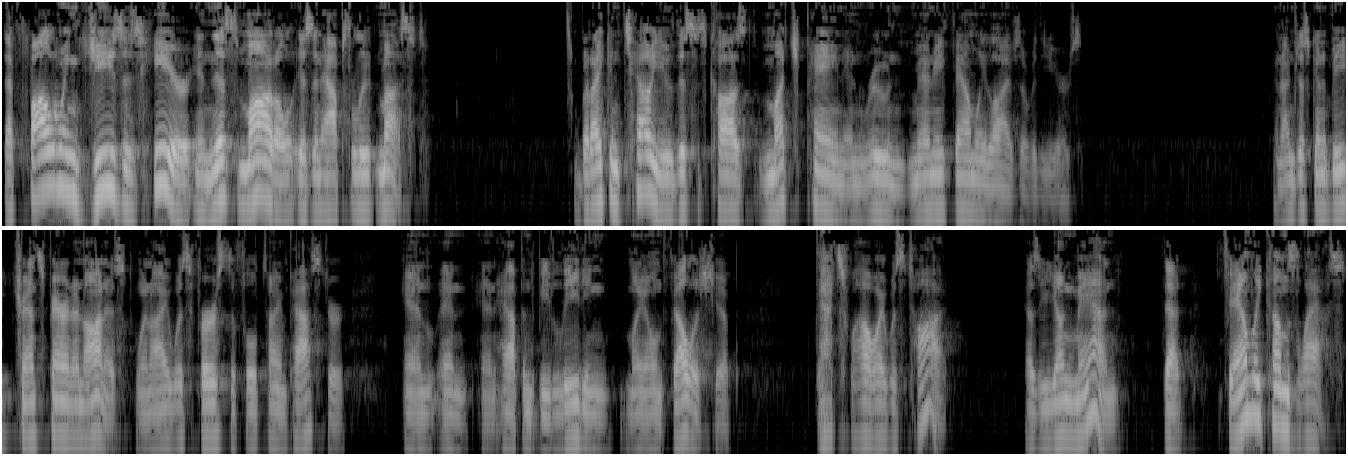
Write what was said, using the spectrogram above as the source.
that following Jesus here in this model is an absolute must. But I can tell you this has caused much pain and ruined many family lives over the years. And I'm just going to be transparent and honest. When I was first a full-time pastor and, and, and happened to be leading my own fellowship, that's how I was taught as a young man that family comes last.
